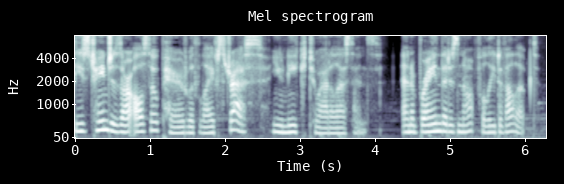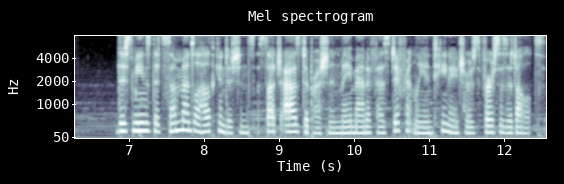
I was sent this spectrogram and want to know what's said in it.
These changes are also paired with life stress unique to adolescence and a brain that is not fully developed. This means that some mental health conditions such as depression may manifest differently in teenagers versus adults,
